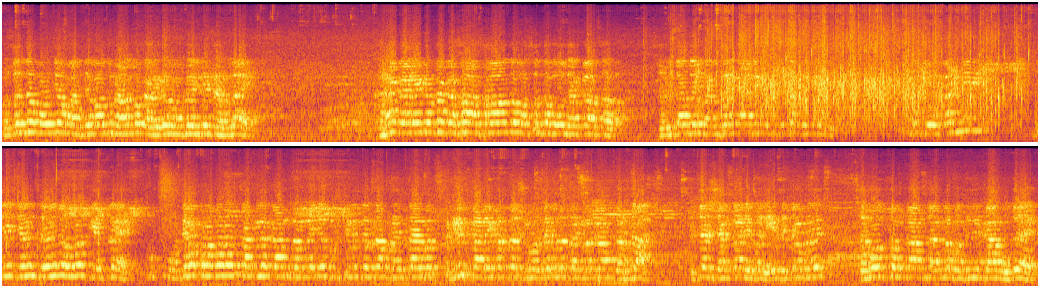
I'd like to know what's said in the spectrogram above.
वसंत भाऊच्या माध्यमातून हा जो कार्यक्रम आपल्या इथे ठरला आहे खरा कार्यकर्ता कसा असावा तो वसंत भाऊ सारखा असावा. सविताताई आणि लोकांनी दोघांनी जे जनसेवेचं ओळख घेतलंय. खूप मोठ्या प्रमाणात चांगलं काम करण्याच्या दृष्टीने त्यांचा प्रयत्न आहे. पण सगळेच कार्यकर्ता शिवसेनेचं चांगलं काम करतात त्याच्या शंका नाही. पण हे त्याच्यामध्ये सर्वोत्तम काम चांगल्या पद्धतीने काम होत आहे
